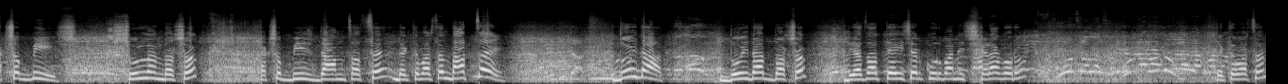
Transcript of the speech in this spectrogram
একশো বিশ। শুনলেন দর্শক একশো বিশ দাম চাচ্ছে। দেখতে পাচ্ছেন দাঁত চাই? দুই দাঁত। দুই দাঁত। দর্শক দুই হাজার তেইশের কুরবানির সেরা গরু। দেখতে পাচ্ছেন?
